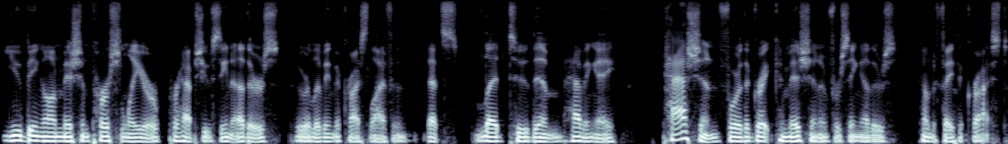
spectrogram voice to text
you being on mission personally, or perhaps you've seen others who are living the Christ life, and that's led to them having a passion for the Great Commission and for seeing others come to faith in Christ.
